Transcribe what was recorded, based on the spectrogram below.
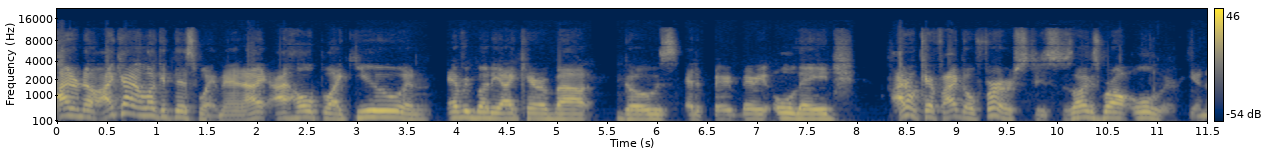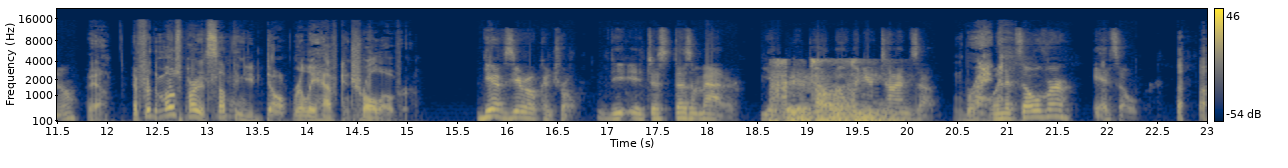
I don't know. I kind of look at this way, man. I I hope like you and everybody I care about goes at a very very old age. I don't care if I go first, just as long as we're all older, you know. yeah. And for the most part, it's something you don't really have control over. You have zero control. It just doesn't matter. You, you don't know when your time's up. Right. When it's over, it's over.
